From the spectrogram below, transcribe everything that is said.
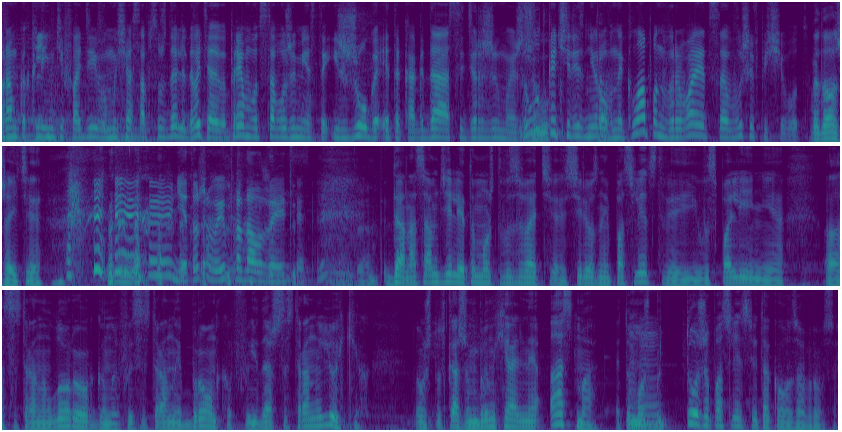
В рамках клиники Фадеева мы сейчас обсуждали. Давайте прямо вот с того же места. Изжога — это когда содержимое желудка Желудка, через неровный клапан вырывается выше в пищевод. Продолжайте. Нет, уж вы продолжаете. Да. Да, на самом деле это может вызывать э, серьезные последствия и воспаление э, со стороны лор-органов, и со стороны бронхов, и даже со стороны легких. Потому что, скажем, бронхиальная астма это может быть тоже последствие такого заброса.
